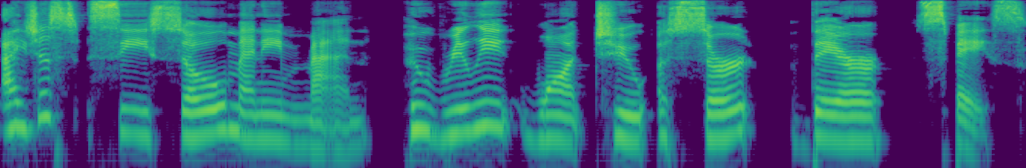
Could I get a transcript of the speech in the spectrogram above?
I just see so many men who really want to assert their space.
